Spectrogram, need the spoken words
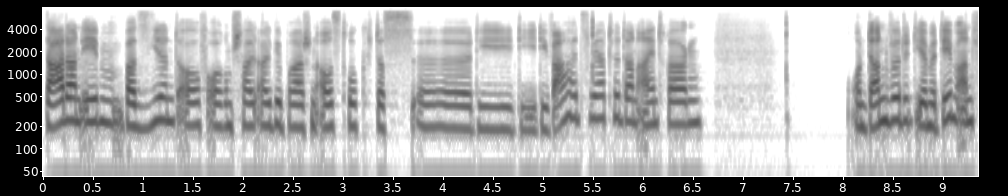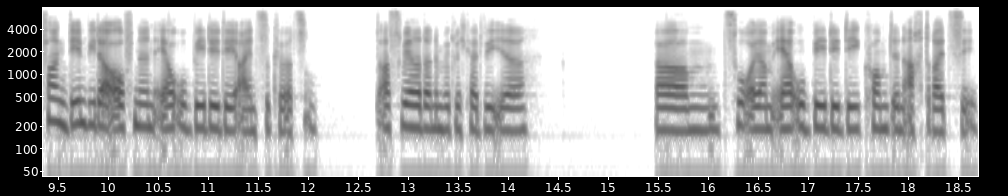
da dann eben basierend auf eurem schaltalgebraischen Ausdruck das, äh, die, die, die Wahrheitswerte dann eintragen. Und dann würdet ihr mit dem anfangen, den wieder auf einen ROBDD einzukürzen. Das wäre dann eine Möglichkeit, wie ihr ähm, zu eurem ROBDD kommt in 8.3c.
